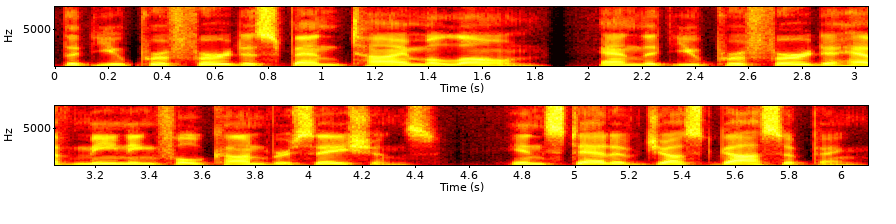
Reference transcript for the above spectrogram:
that you prefer to spend time alone and that you prefer to have meaningful conversations instead of just gossiping.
